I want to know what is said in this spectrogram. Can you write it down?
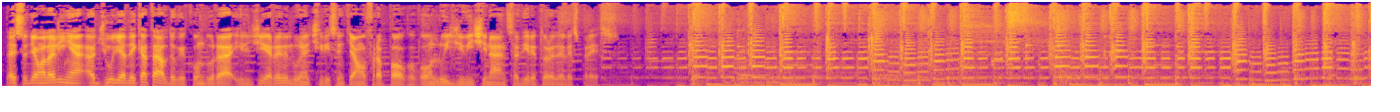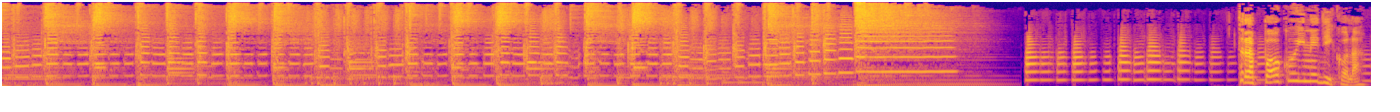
Adesso diamo la linea a Giulia De Cataldo che condurrà il GR del lunes, ci risentiamo fra poco con Luigi Vicinanza, direttore dell'Espresso. Tra poco in edicola.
